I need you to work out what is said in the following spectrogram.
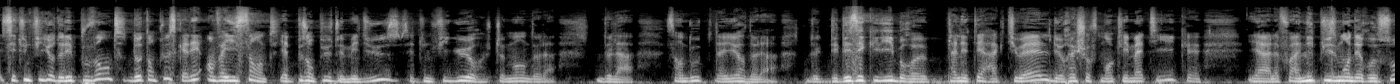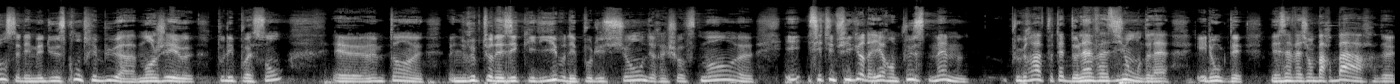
c'est une figure de l'épouvante, d'autant plus qu'elle est envahissante. Il y a de plus en plus de méduses. C'est une figure justement de la, de la, sans doute d'ailleurs de la, des déséquilibres planétaires actuels, du réchauffement climatique. Il y a à la fois un épuisement des ressources et les méduses contribuent à manger euh, tous les poissons. Et, euh, en même temps, euh, une rupture des équilibres, des pollutions, des réchauffements. et c'est une figure d'ailleurs en plus même plus grave peut-être de l'invasion de la et donc des, invasions barbares de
